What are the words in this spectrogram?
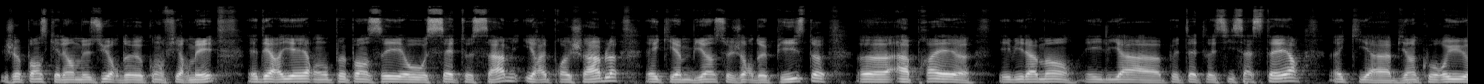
Je pense qu'elle est en mesure de confirmer. Derrière, on peut penser au 7 Sam, irréprochable, et qui aime bien ce genre de piste. Euh, après, euh, évidemment, il y a peut-être le 6 Aster, euh, qui a bien couru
